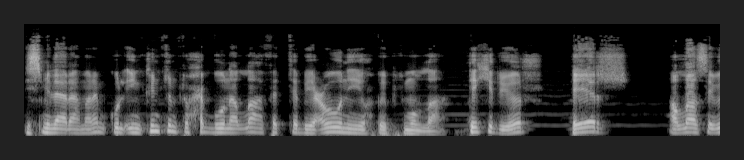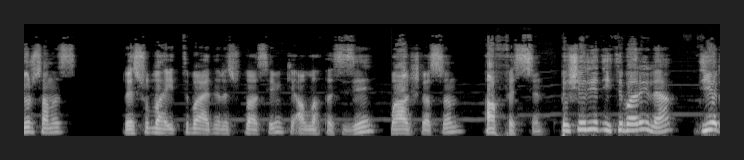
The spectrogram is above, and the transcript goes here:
Bismillahirrahmanirrahim. Kul in kuntum tuhibbunallaha fettebi'uni yuhibbukumullah. De ki diyor, eğer Allah'ı seviyorsanız Resulullah'a ittiba edin, Resulullah'ı sevin ki Allah da sizi bağışlasın, affetsin. Beşeriyet itibarıyla diğer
